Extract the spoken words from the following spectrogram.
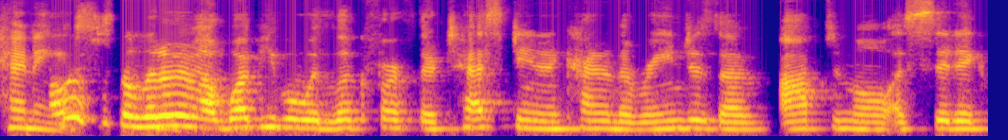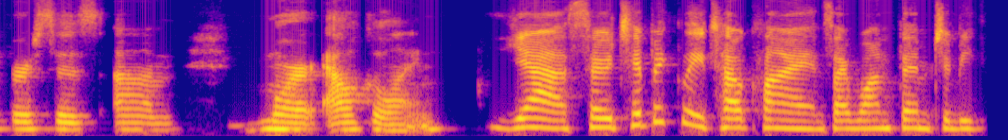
Pennies. Tell us just a little bit about what people would look for if they're testing and kind of the ranges of optimal acidic versus um, more alkaline. Yeah. So typically tell clients I want them to be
